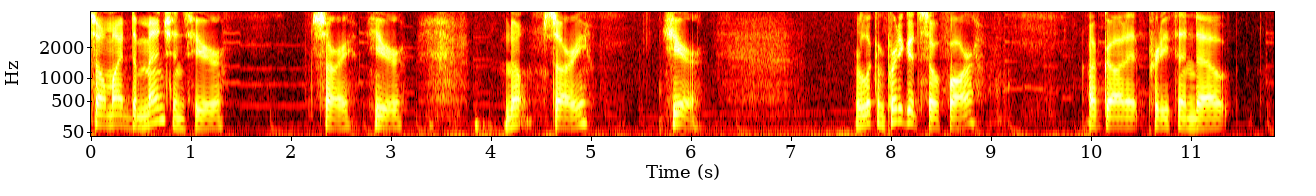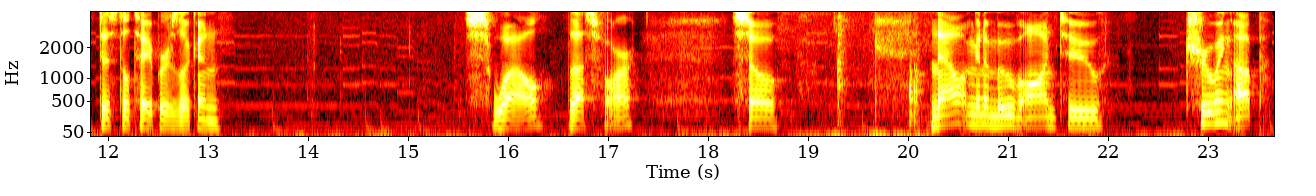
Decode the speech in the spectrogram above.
So my dimensions here, sorry, here, no, sorry, here, we're looking pretty good so far. I've got it pretty thinned out. Distal taper is looking swell thus far. So now I'm gonna move on to truing up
